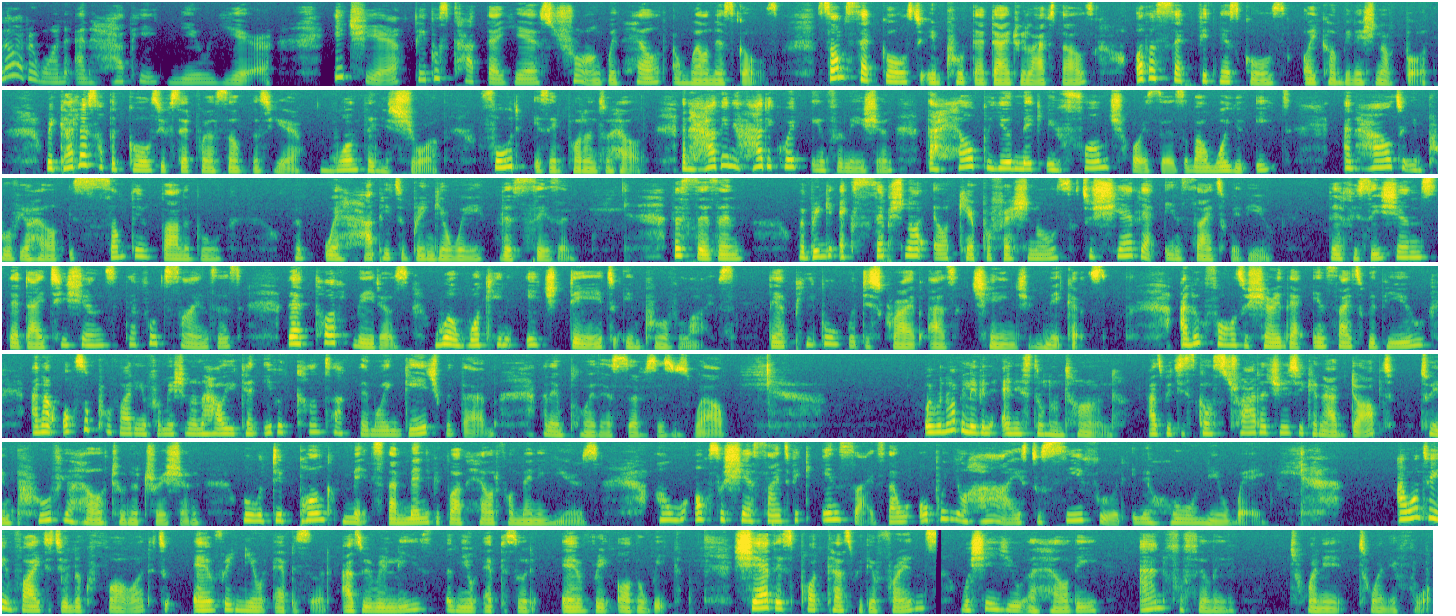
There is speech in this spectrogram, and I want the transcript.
Hello, everyone, and Happy New Year. Each year, people start their year strong with health and wellness goals. Some set goals to improve their dietary lifestyles, others set fitness goals, or a combination of both. Regardless of the goals you've set for yourself this year, one thing is sure food is important to health, and having adequate information that help you make informed choices about what you eat and how to improve your health is something valuable we're happy to bring your way this season. This season, we're bringing exceptional healthcare professionals to share their insights with you. They're physicians, they're dietitians, they're food scientists, they're thought leaders who are working each day to improve lives. They're people we describe as change makers. I look forward to sharing their insights with you and I'll also provide information on how you can even contact them or engage with them and employ their services as well. We will not be leaving any stone unturned as we discuss strategies you can adopt to improve your health through nutrition. We will debunk myths that many people have held for many years. I will also share scientific insights that will open your eyes to see food in a whole new way. I want to invite you to look forward to every new episode as we release a new episode every other week. Share this podcast with your friends, wishing you a healthy and fulfilling 2024.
